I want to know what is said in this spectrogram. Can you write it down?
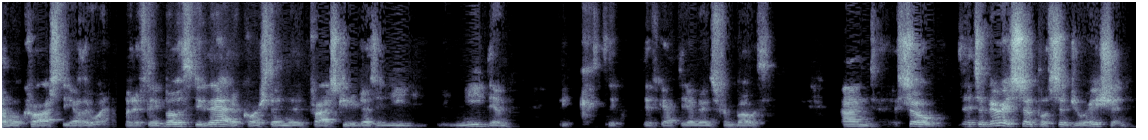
double cross the other one. But if they both do that, of course, then the prosecutor doesn't need need them because they've got the evidence from both. And so it's a very simple situation.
